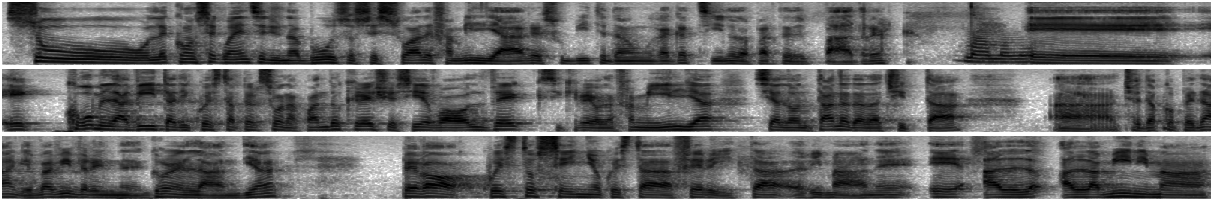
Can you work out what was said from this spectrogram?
sulle conseguenze di un abuso sessuale familiare subite da un ragazzino da parte del padre. E, e come la vita di questa persona quando cresce si evolve, si crea una famiglia, si allontana dalla città, ah, cioè da Copenaghen, va a vivere in Groenlandia, però questo segno, questa ferita rimane e al- alla, minima,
